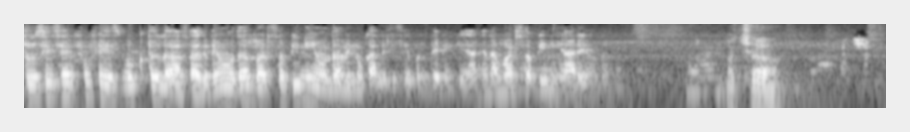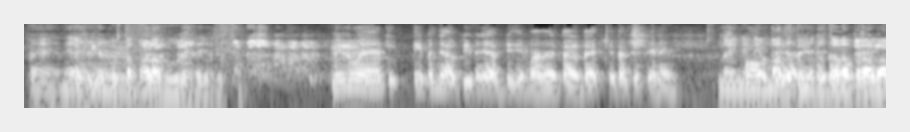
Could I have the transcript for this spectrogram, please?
ਤੁਸੀਂ ਸਿਰਫ ਫੇਸਬੁੱਕ ਤੋਂ ਲਾ ਸਕਦੇ ਹੋ। ਉਹਦਾ WhatsApp ਹੀ ਨਹੀਂ ਆਉਂਦਾ। ਮੈਨੂੰ ਕੱਲ ਕਿਸੇ ਬੰਦੇ ਨੇ ਕਿਹਾ ਕਹਿੰਦਾ WhatsApp ਹੀ ਨਹੀਂ ਆ ਰਿਹਾ ਉਹਦਾ। ਅੱਛਾ। ਭੈਣ ਇਹ ਜਿਹਾ ਕੁਝ ਤਾਂ ਬਾਹਲਾ ਹੋ ਰਿਹਾ ਯਾਰ ਇੱਥੇ। ਮੈਨੂੰ ਐ ਤੇ ਪੰਜਾਬੀ ਪੰਜਾਬੀ ਦੀ ਮਦਦ ਕਰਦਾ ਇੱਥੇ ਤਾਂ ਕਿਸੇ ਨੇ ਨਹੀਂ ਨਹੀਂ ਨਹੀਂ ਮਦਦ ਮੁੱਦਦ ਵਾਲਾ। ਭਰਾਵਾ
